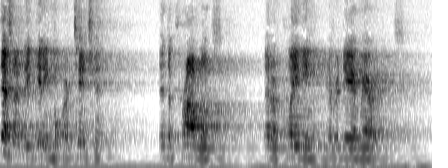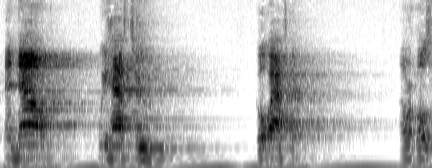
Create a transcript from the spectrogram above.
definitely getting more attention than the problems that are plaguing everyday Americans. And now we have to go after our most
